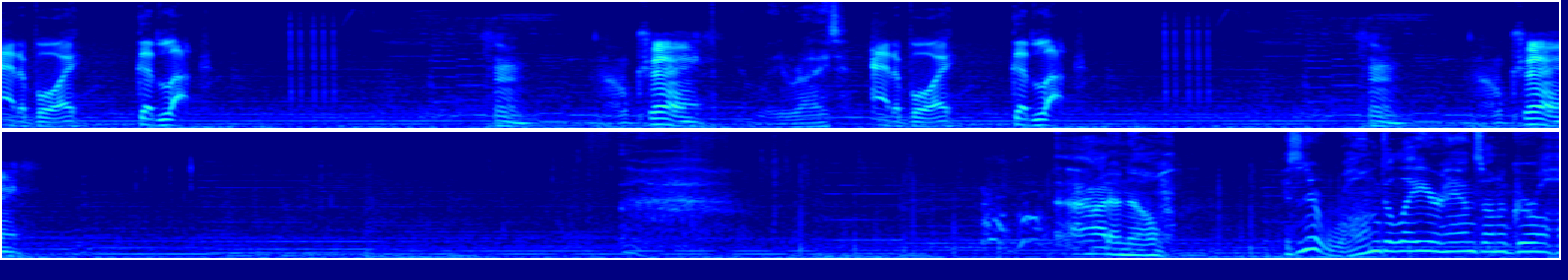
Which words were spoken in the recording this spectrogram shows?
Attaboy. Good luck. Hmm. Okay. Family, right? Attaboy. Good luck. Hmm. Okay. I don't know. Isn't it wrong to lay your hands on a girl?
